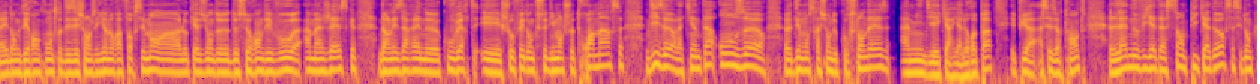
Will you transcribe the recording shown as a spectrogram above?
Et donc des rencontres, des échanges. Il y en aura forcément hein, à l'occasion de, de, ce rendez-vous à Magesque, dans les arènes couvertes et chauffées. Donc ce dimanche 3 mars, 10h la Tienta, 11h démonstration de course landaise, à midi et quart il y a le repas, et puis à, à 16h30 la Noviada sans picador. Ça c'est donc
